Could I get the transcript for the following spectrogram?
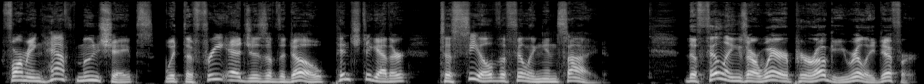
forming half moon shapes with the free edges of the dough pinched together to seal the filling inside. The fillings are where pierogi really differ.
